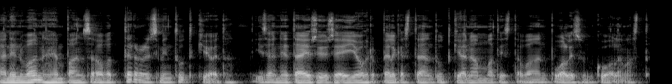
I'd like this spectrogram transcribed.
hänen vanhempansa ovat terrorismin tutkijoita. Isän etäisyys ei johdu pelkästään tutkijan ammatista, vaan puolison kuolemasta.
